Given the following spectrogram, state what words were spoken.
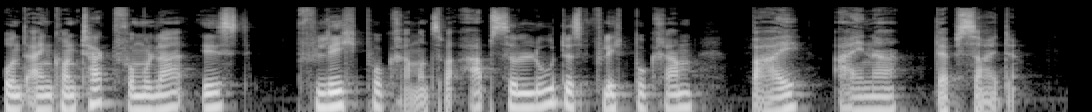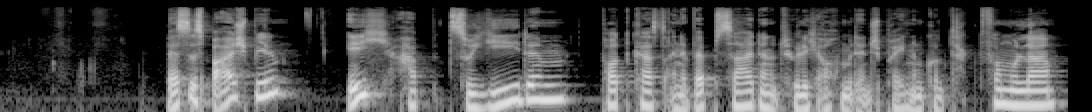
Und ein Kontaktformular ist Pflichtprogramm und zwar absolutes Pflichtprogramm bei einer Webseite. Bestes Beispiel, ich habe zu jedem Podcast eine Webseite, natürlich auch mit entsprechendem Kontaktformular.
